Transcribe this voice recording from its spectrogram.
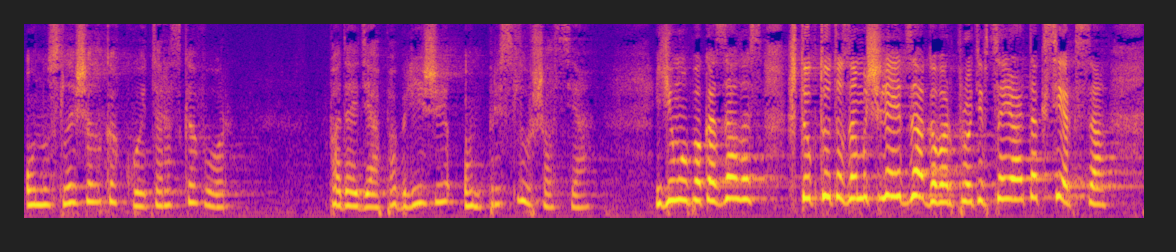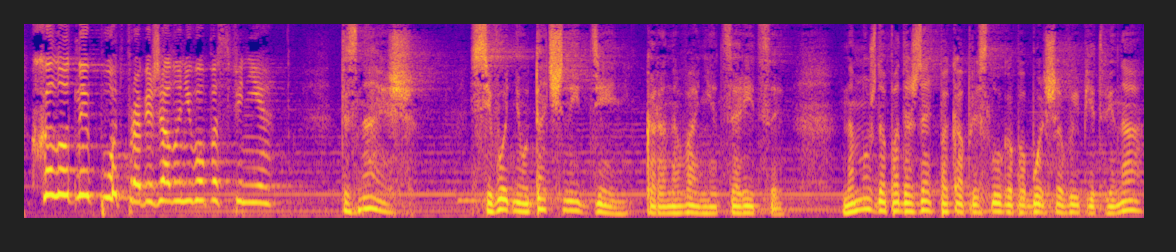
он услышал какой-то разговор. Подойдя поближе, он прислушался. Ему показалось, что кто-то замышляет заговор против царя Артаксеркса. Холодный пот пробежал у него по спине. Ты знаешь, сегодня удачный день коронования царицы. Нам нужно подождать, пока прислуга побольше выпьет вина,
